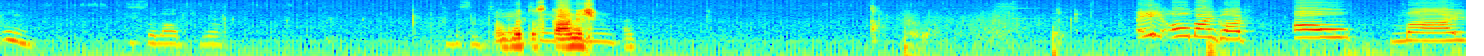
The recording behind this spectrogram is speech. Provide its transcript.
Boom. Die laut hier. Ein bisschen man Tee wird das gar nicht. Ich, oh mein Gott. Oh my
